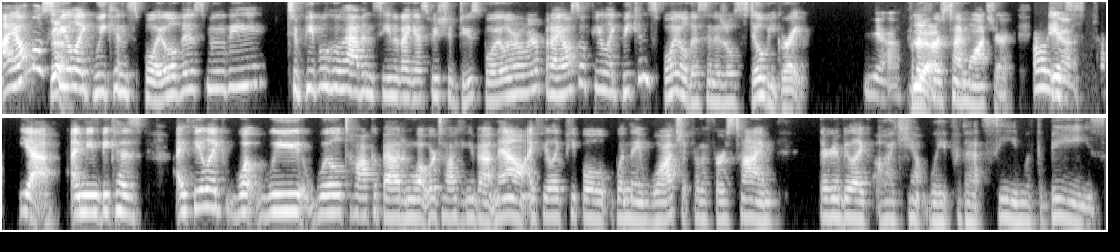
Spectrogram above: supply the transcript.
I almost yeah. feel like we can spoil this movie to people who haven't seen it. I guess we should do spoiler alert, but I also feel like we can spoil this and it'll still be great. Yeah. For yeah. a first time watcher. Oh, yeah. It's, yeah. I mean, because I feel like what we will talk about and what we're talking about now, I feel like people, when they watch it for the first time, they're going to be like, oh, I can't wait for that scene with the bees.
